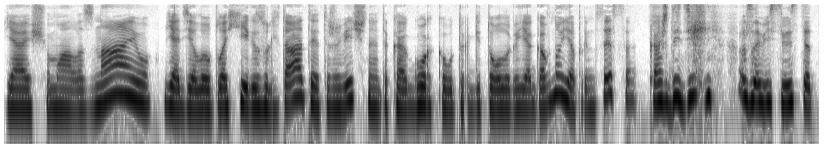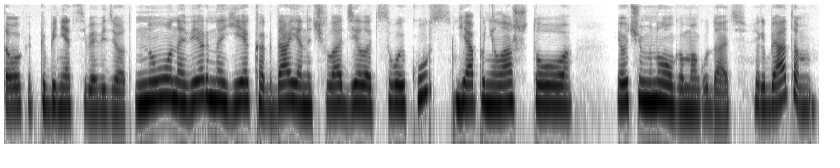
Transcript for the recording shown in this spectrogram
я еще мало знаю, я делаю плохие результаты. Это же вечная такая горка у таргетолога. Я говно, я принцесса. Каждый день, в зависимости от того, как кабинет себя ведет. Но, наверное, когда я начала делать свой курс, я поняла, что я очень много могу дать ребятам.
